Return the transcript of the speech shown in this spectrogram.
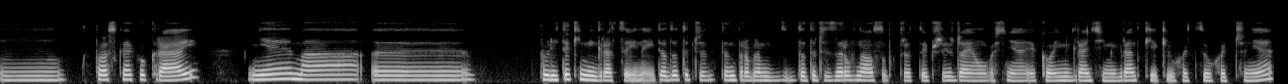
mm, Polska jako kraj nie ma y, polityki migracyjnej. To dotyczy, ten problem dotyczy zarówno osób, które tutaj przyjeżdżają właśnie jako imigranci, imigrantki, jak i uchodźcy, uchodźczynie,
